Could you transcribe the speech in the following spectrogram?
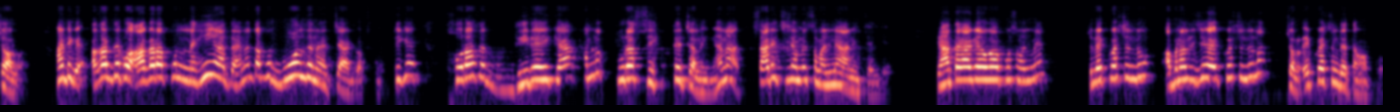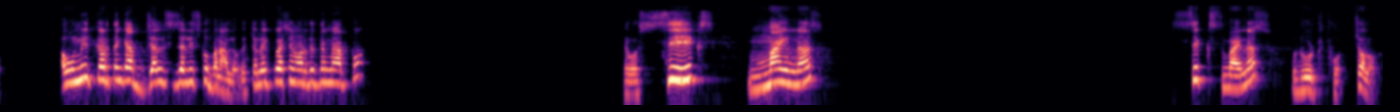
चलो। हाँ ठीक है, अगर देखो, अगर आपको नहीं आता है ना तो आपको बोल देना है चैट बॉक्स में, ठीक है? थोड़ा सा धीरे ही क्या, हम लोग पूरा सीखते चलेंगे, है ना? सारी चीज़ें हमें समझ में आनी चाहिए। यहाँ तक आ गया होगा आपको समझ में? चलो, एक क्वेश्चन दू? अब बना लीजिएगा, एक क्वेश्चन दू ना? चलो, एक क्वेश्चन देता हूँ आपको। अब उम्मीद करते हैं कि आप जल्द से जल्द इसको बना लोगे। चलो, एक क्वेश्चन और देते हैं मैं आपको। देखो six minus six minus root four चलो,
